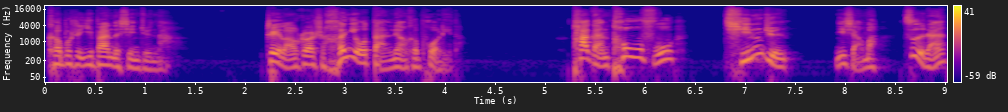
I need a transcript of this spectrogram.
可不是一般的新军呐，这老哥是很有胆量和魄力的。他敢偷伏秦军，你想吧，自然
